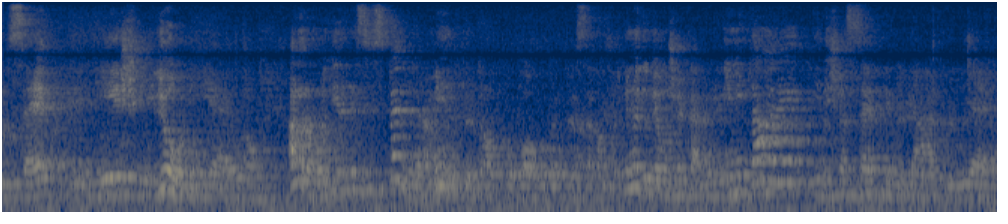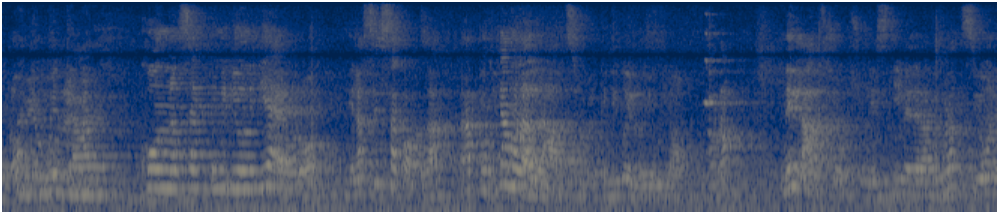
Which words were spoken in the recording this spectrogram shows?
i 7 e 10 milioni di euro, allora vuol dire che si spende veramente troppo poco per questa cosa, perché noi dobbiamo cercare di limitare i 17 miliardi di euro con 7 milioni di euro e la stessa cosa rapportiamola al Lazio perché di quello io mi occupo no? nel Lazio sulle stime della popolazione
